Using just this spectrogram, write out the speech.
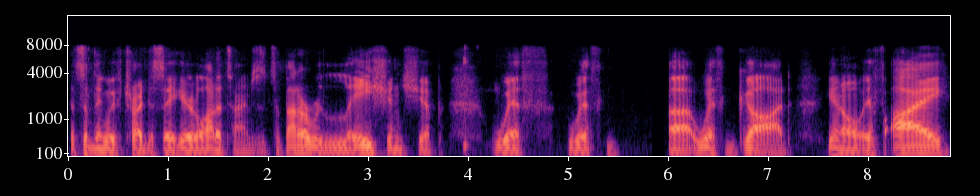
That's something we've tried to say here a lot of times. It's about our relationship with with uh, with God. You know, if I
